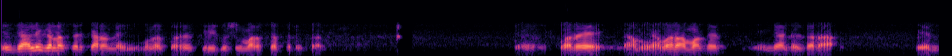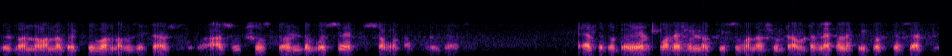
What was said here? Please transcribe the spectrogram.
এই গালি গালাজের কারণেই মূলত কিলকুশি মারাত্মক পরে আমি আবার আমাদের ইংল্যান্ডের যারা বিএনপি গণ্যমান্য ব্যক্তি বললাম যেটা আসুক, সুস্থ হলে বসে একটা সমাধান করে দেওয়া। এতটুকু। এরপরে হলো কিছু মানুষ উল্টা উল্টা লেখালেখি করতেছে আর কি।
